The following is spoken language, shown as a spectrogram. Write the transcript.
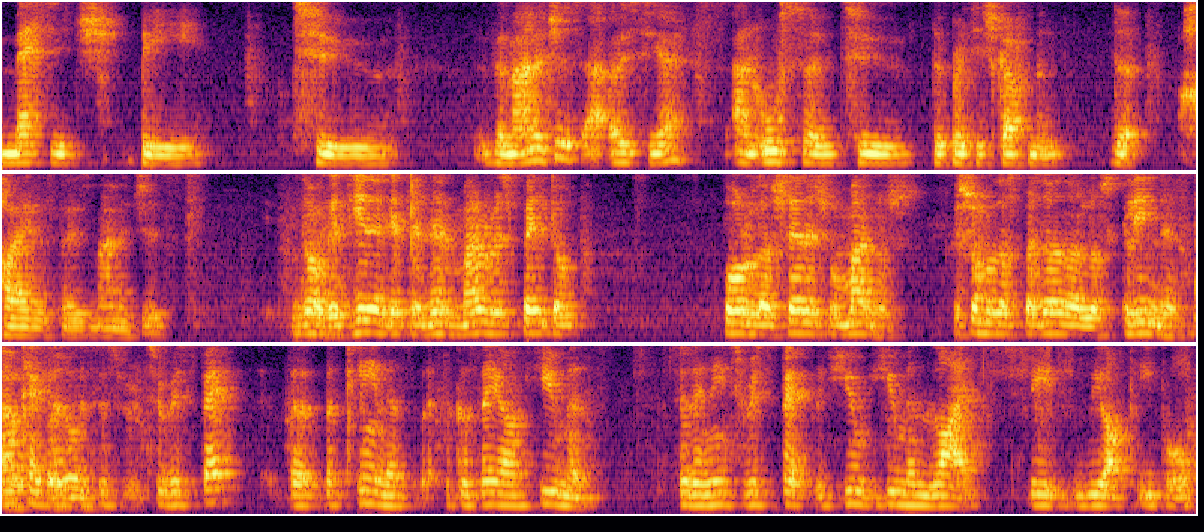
message be to the managers at OCS and also to the British government that hires those managers. No, que tienen que tener más respeto por los seres humanos, que somos las personas, los cleaners. Okay, so to, to, to respect the, the cleaners because they are humans. So they need to respect the hum, human lives. We, we are people.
